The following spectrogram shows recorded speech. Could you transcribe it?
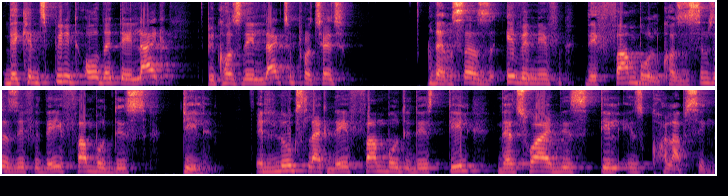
they can spin it all that they like because they like to protect themselves even if they fumble because it seems as if they fumbled this deal it looks like they fumbled this deal that's why this deal is collapsing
